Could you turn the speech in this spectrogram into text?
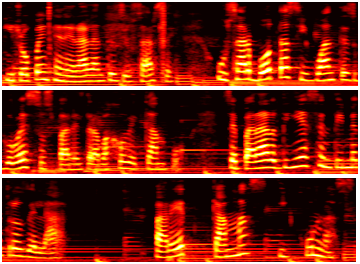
y ropa en general antes de usarse, usar botas y guantes gruesos para el trabajo de campo, separar 10 centímetros de la pared, camas y cunas.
